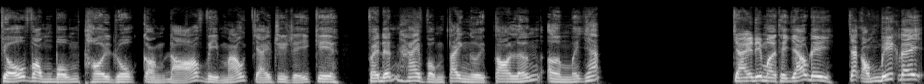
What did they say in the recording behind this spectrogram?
Chỗ vòng bụng thòi ruột còn đỏ vì máu chảy ri rỉ kia, phải đến hai vòng tay người to lớn ôm mới giáp. Chạy đi mời thầy giáo đi, chắc ổng biết đấy.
